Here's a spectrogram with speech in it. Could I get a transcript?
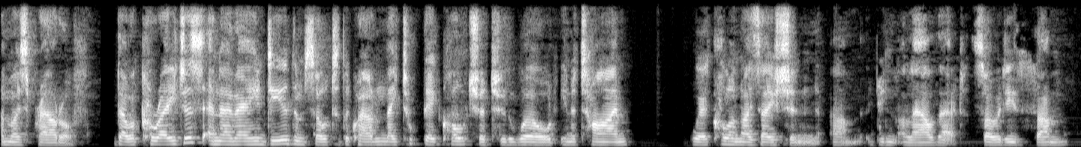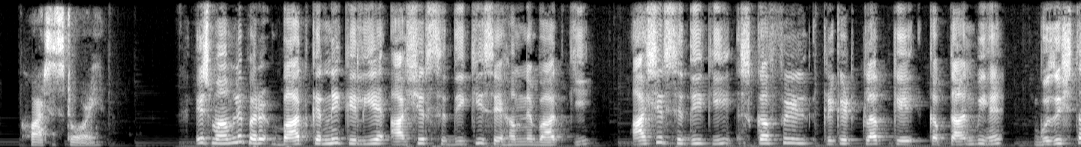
are most proud of. They were courageous and they endeared themselves to the crowd and they took their culture to the world in a time where colonization um, didn't allow that. So it is um, quite a story. اس معاملے پر بات کرنے کے لیے عاشر صدیقی سے ہم نے بات کی۔ عاشر صدیقی اسکفیلڈ کرکٹ کلب کے کپتان بھی ہیں۔ گزشتہ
